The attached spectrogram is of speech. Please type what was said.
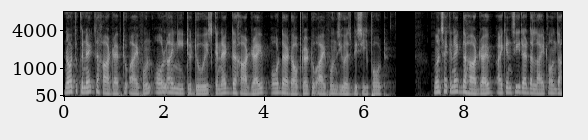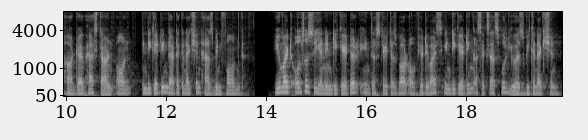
Now to connect the hard drive to iPhone, all I need to do is connect the hard drive or the adapter to iPhone's USB-C port. Once I connect the hard drive, I can see that the light on the hard drive has turned on, indicating that a connection has been formed. You might also see an indicator in the status bar of your device indicating a successful USB connection.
